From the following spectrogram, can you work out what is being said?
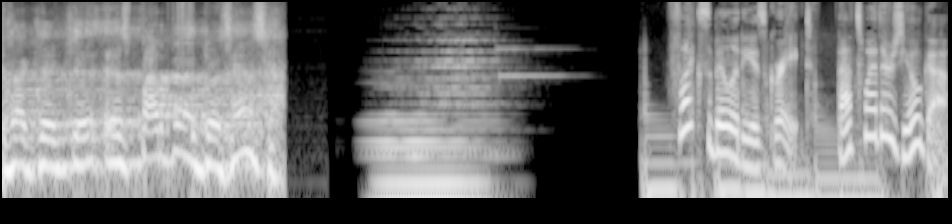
O sea, que, que es parte de tu esencia. Flexibility is great. That's why there's yoga.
